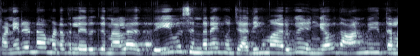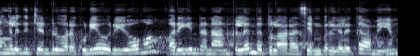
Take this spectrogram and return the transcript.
பன்னிரெண்டாம் இடத்துல இருக்கிறனால தெய்வ சிந்தனை கொஞ்சம் அதிகமாக இருக்கும். எங்கேயாவது ஆன்மீக தலங்களுக்கு சென்று வரக்கூடிய ஒரு யோகம் வருகின்ற நாட்களில் இந்த துளாராசி என்பர்களுக்கு அமையும்.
